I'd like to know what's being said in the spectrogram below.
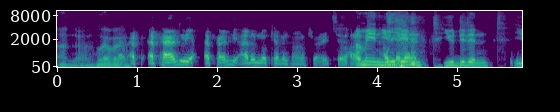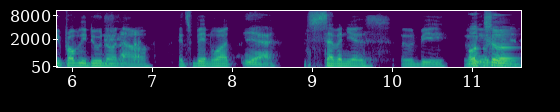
I don't know whoever. Apparently, apparently, I don't know Kevin Hart, right? So how, I mean, you didn't. You didn't. You probably do know now. It's been what Yeah. seven years. It would be. it would be Also,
